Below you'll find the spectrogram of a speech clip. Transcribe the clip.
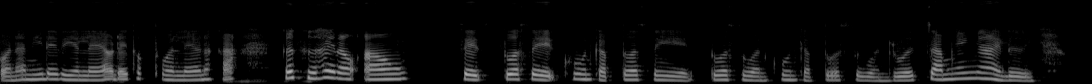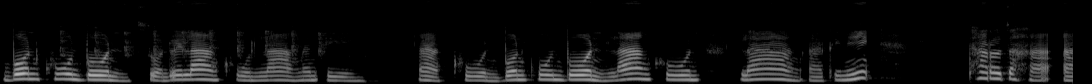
ก่อนหน้านี้ได้เรียนแล้วได้ทบทวนแล้วนะคะ ก็คือให้เราเอาเศษตัวเศษคูณกับตัวเศษ ตัวส่วนคูณกับตัวส่วน หรือจำง่ายๆเลย บนคูณบน ส่วนด้วยล่างคูณล่างนั่นเอง อ่า คูณบนคูณบน ล่างคูณล่าง อ่า ทีนี้ ถ้าเราจะหาอ่า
